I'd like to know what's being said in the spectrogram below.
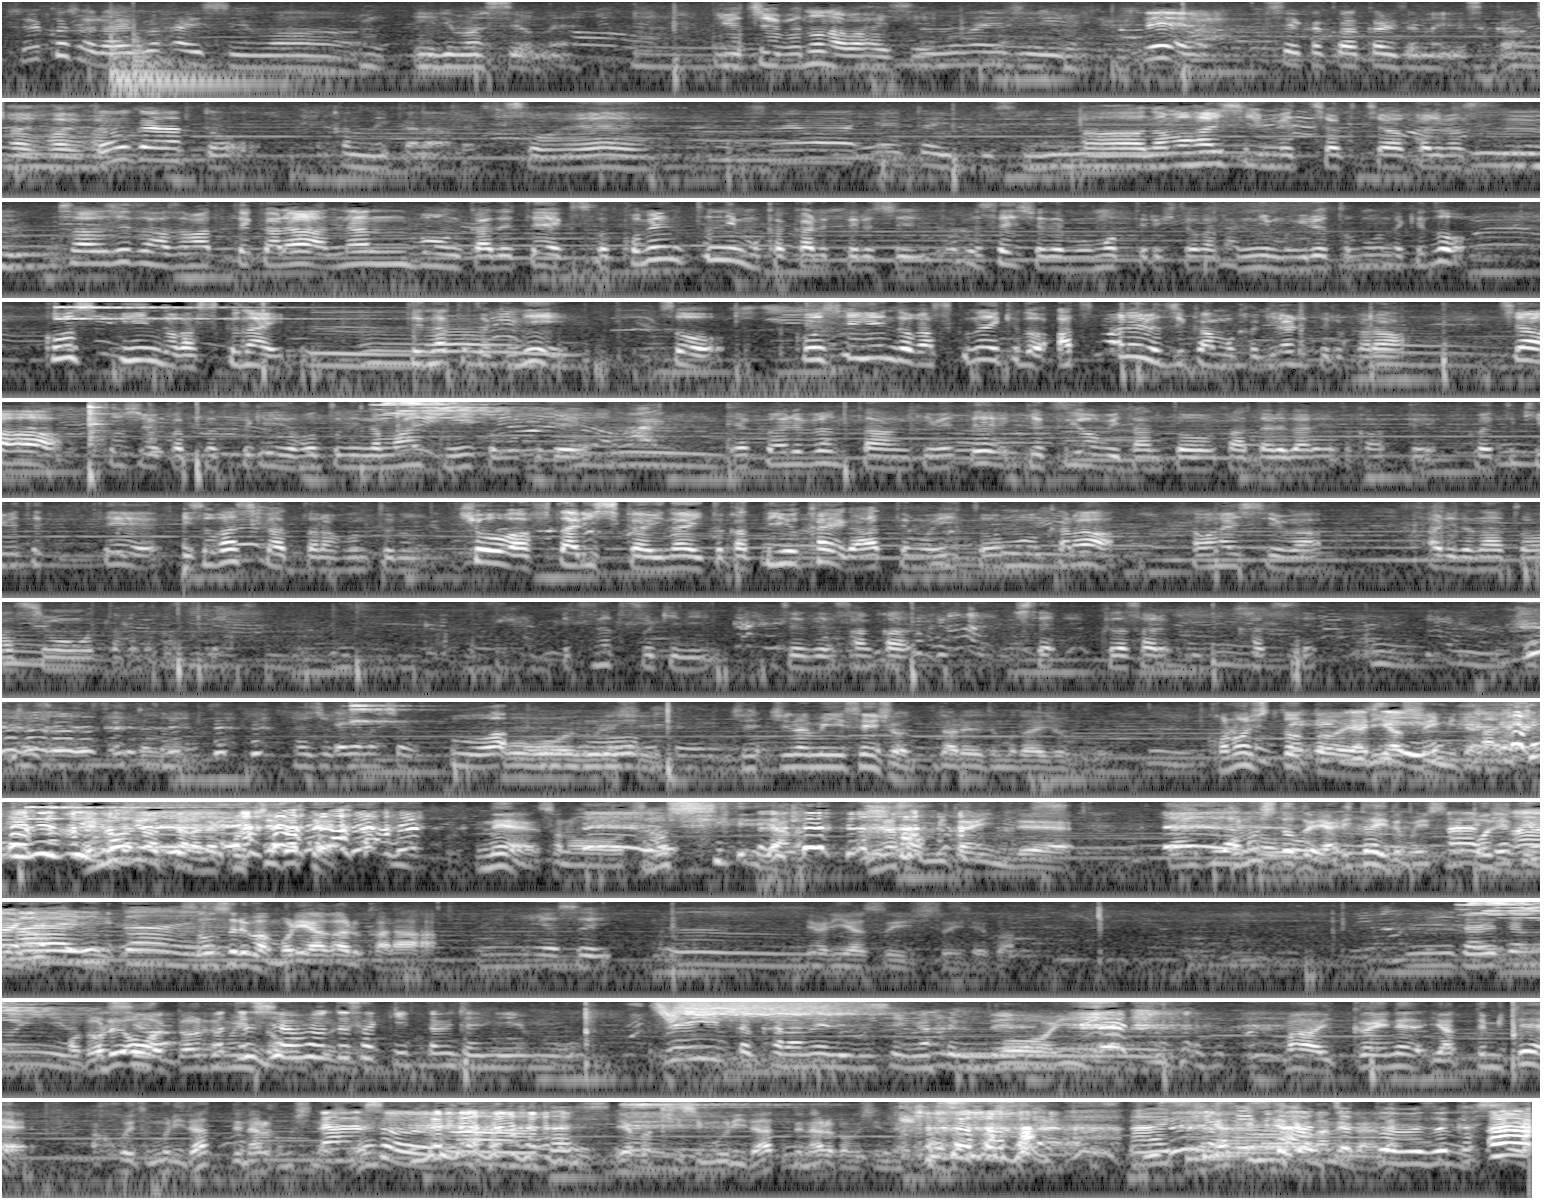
それこそライブ配信はうん。いりますよね。YouTube の生配信。生配信で性格わかるじゃないですか。はいはいはい。動画だとわかんないから。そうねそれはやりたいですね。あー生配信めちゃくちゃわかります、うん。サードシーズン始まってから何本か出てそのコメントにも書かれてるし多分選手でも思ってる人が何人もいると思うんだけど更新頻度が少ないってなった時にそう更新頻度が少ないけど集まれる時間も限られてるからじゃあどうしようかってなった時に本当に生配信いいと思ってて役割分担決めて月曜日担当が誰々とかってこうやって決めてって忙しかったら本当に今日は2人しかいないとかっていう回があってもいいと思うから生配信はありだなと私も思ったことがあって。ってなった時に全然参加してくださる感じで？大丈夫？やりましょう。うわおお嬉しい。ちちなみに選手は誰でも大丈夫？この人とやりやすいみたいな。NG だったらねこっちだって。ねその楽しいや皆さんも見たいんでこの人とやりたいでもいいしあポジティブあにそうすれば盛り上がるから。やりやすい。うんやりやすい人いれば。えー誰でもいいよ。私はあ誰でもいい私は本当にさっき言ったみたいにもう全員と絡める自信があるんで。もういいね まあ一回ねやってみてあこいつ無理だってなるかもしれないしね。あそう。あー確かにやっぱ岸無理だってなるかもしれないやってみなきゃわかんさんちょっな。いからねと難しいかな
